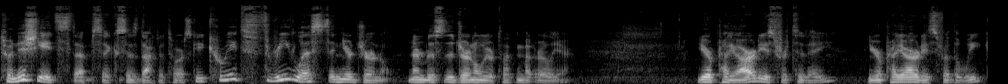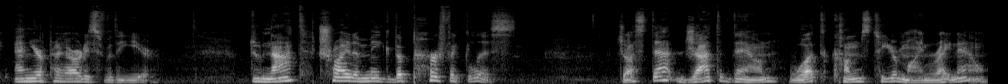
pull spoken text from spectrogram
To initiate step six, says Dr. Twerski, create three lists in your journal. Remember, this is the journal we were talking about earlier. Your priorities for today, your priorities for the week, and your priorities for the year. Do not try to make the perfect list. Just that, jot down what comes to your mind right now.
